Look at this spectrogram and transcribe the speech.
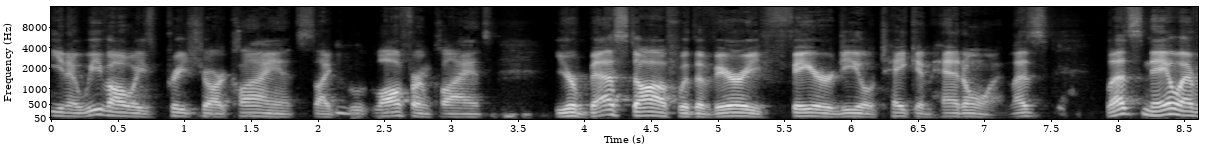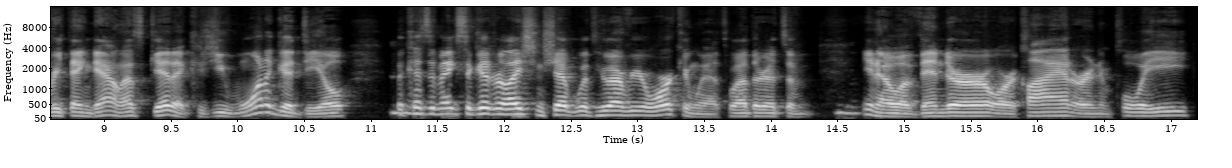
you know, we've always preached to our clients, like mm-hmm. law firm clients, you're best off with a very fair deal taken head on. Let's let's nail everything down. Let's get it because you want a good deal because it makes a good relationship with whoever you're working with, whether it's a mm-hmm. you know a vendor or a client or an employee.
